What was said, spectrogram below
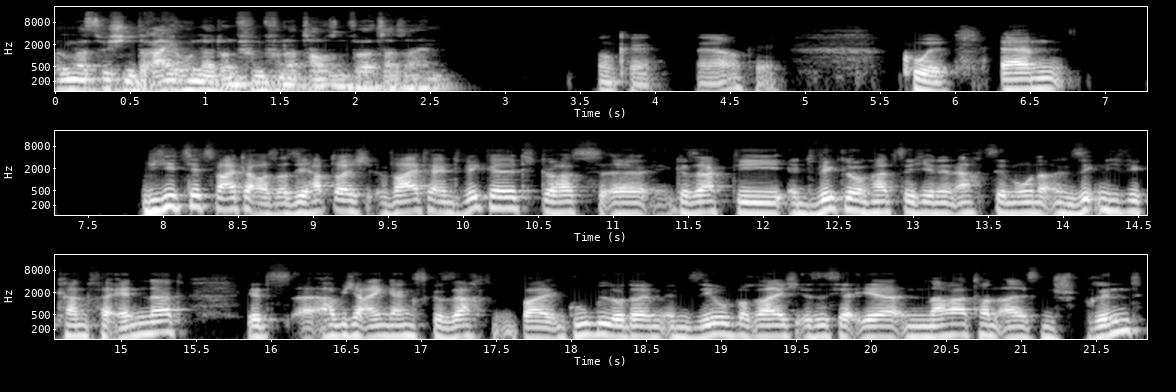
irgendwas zwischen 300 und 500.000 Wörter sein. Okay. Ja, okay. Cool. Ähm, wie sieht's jetzt weiter aus? Also ihr habt euch weiterentwickelt. Du hast äh, gesagt, die Entwicklung hat sich in den 18 Monaten signifikant verändert. Jetzt äh, habe ich ja eingangs gesagt, bei Google oder im, im SEO-Bereich ist es ja eher ein Marathon als ein Sprint.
